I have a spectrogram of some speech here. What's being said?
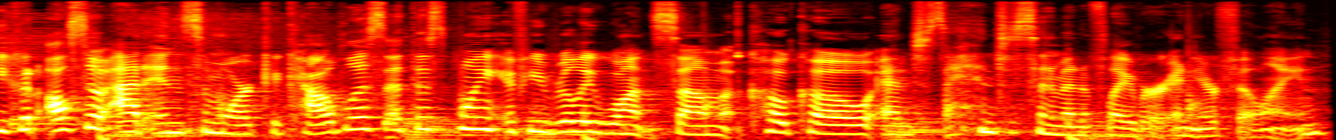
You could also add in some more cacao bliss at this point if you really want some cocoa and just a hint of cinnamon flavor in your filling.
